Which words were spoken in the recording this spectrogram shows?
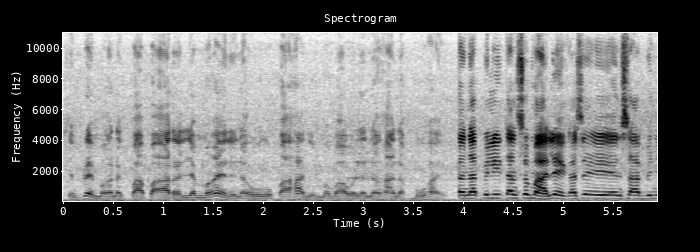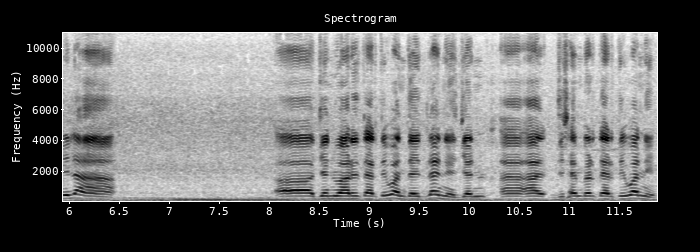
siyempre, mga nagpapaaral yung mga yan, eh, nangungupahan, yung mawawalan ng hanap buhay. Napilitan sumali kasi ang sabi nila, ah, January 31, deadline eh. Jan, ah, December 31 eh.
